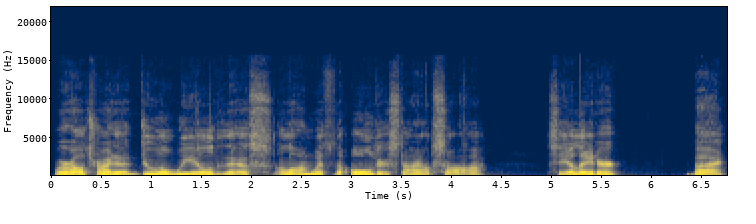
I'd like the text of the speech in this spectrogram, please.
where I'll try to dual wield this along with the older style saw. See you later. Bye.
